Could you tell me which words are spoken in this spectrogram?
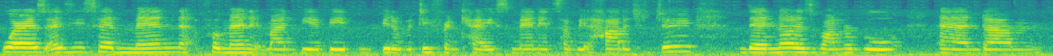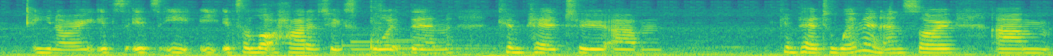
Whereas as you said men for men it might be a bit bit of a different case. Men it's a bit harder to do. They're not as vulnerable and um, you know it's it's it's a lot harder to exploit them compared to um, compared to women. And so um,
